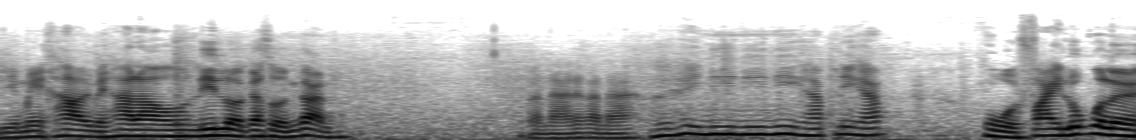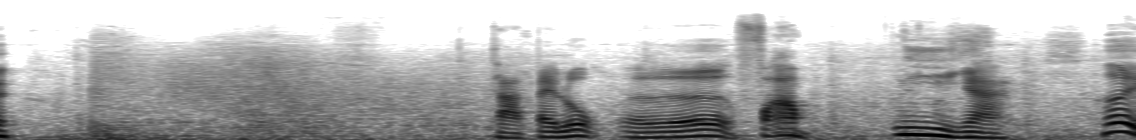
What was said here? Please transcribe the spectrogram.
ยิงไม่เข้ายิงไม่เข้าเรารีโหลดกระสุนก่อนก่อนนะเดี๋ยก่อนนะเฮ้ยนี่นี่นี่ครับนี่ครับ หไฟลุกมาเลยจัดไปลูก เออฟับนี่ไง เฮ้ย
